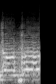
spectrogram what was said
جاتے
